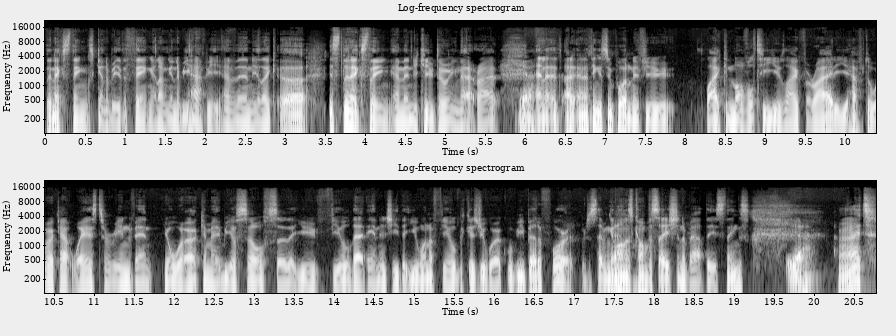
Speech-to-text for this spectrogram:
the next thing's going to be the thing and I'm going to be happy. And then you're like, uh, it's the next thing. And then you keep doing that. Right. Yeah. And, it, I, and I think it's important if you like novelty, you like variety, you have to work out ways to reinvent your work and maybe yourself so that you feel that energy that you want to feel because your work will be better for it. We're just having an honest conversation about these things. Yeah. All right.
